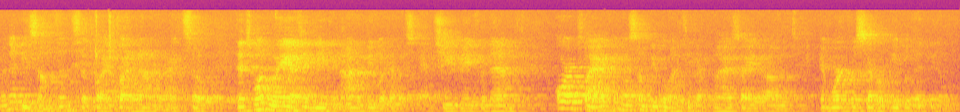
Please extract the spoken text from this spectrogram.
Wouldn't that be something? So quite, quite an honor, right? So that's one way I think you can honor people, have a statue made for them. Or a plaque, you know, some people like to have plaques. I um, have worked with several people that, you know,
